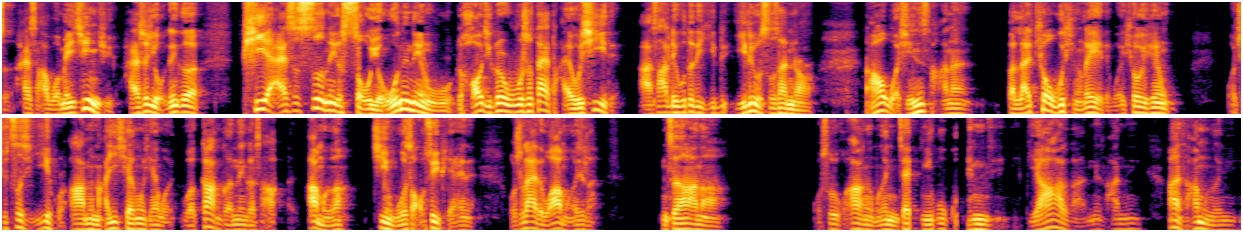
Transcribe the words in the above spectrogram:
是还啥，我没进去，还是有那个 PS 四那个手游的那屋，有好几个屋是带打游戏的，俺仨溜达的一一溜十三招。然后我寻思啥呢？本来跳舞挺累的，我跳一天舞，我就自己一会儿安排拿一千块钱，我我干个那个啥按摩，进屋找最便宜的。我说赖的，我按摩去了，你真按呢？我说我按个摩，你再你给我滚，你别按了，那啥你按啥摩呢？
